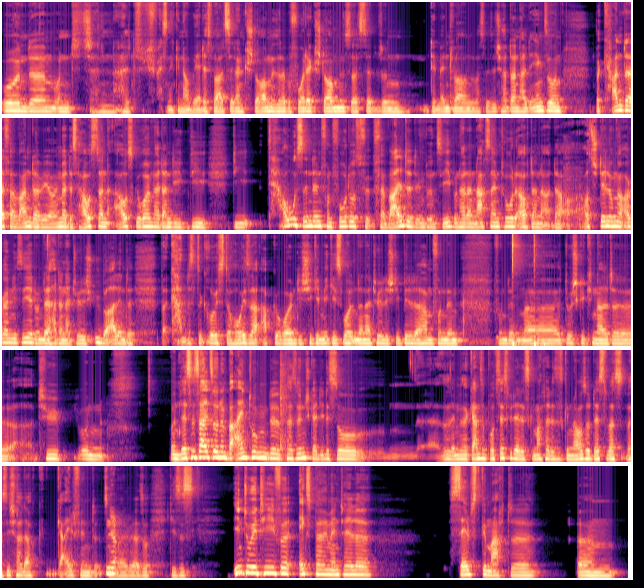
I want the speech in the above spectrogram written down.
Und, ähm, und dann halt, ich weiß nicht genau, wer das war, als der dann gestorben ist oder bevor der gestorben ist, als der dann dement war und was weiß ich, hat dann halt irgend so ein bekannter Verwandter, wie auch immer, das Haus dann ausgeräumt, hat dann die, die, die Tausenden von Fotos für, verwaltet im Prinzip und hat dann nach seinem Tod auch dann da Ausstellungen organisiert und der hat dann natürlich überall in die bekannteste, größte Häuser abgeräumt. Die Schickimickis wollten dann natürlich die Bilder haben von dem, von dem äh, durchgeknallte äh, Typ und und das ist halt so eine beeindruckende Persönlichkeit, die das so, also der ganze Prozess, wie der das gemacht hat, das ist genauso das, was, was ich halt auch geil finde, zum Ja. Beispiel. Also dieses intuitive, experimentelle, selbstgemachte, ähm,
